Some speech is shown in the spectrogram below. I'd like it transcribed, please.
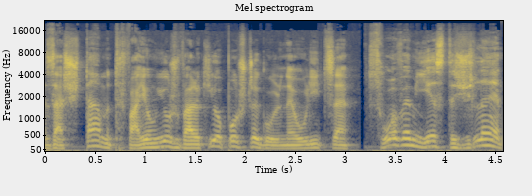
zaś tam trwają już walki o poszczególne ulice. Słowem jest źle,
